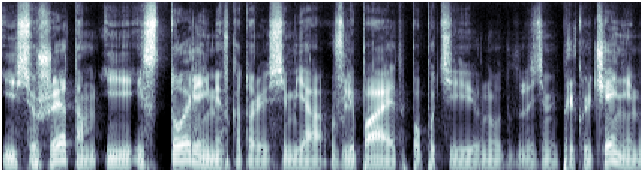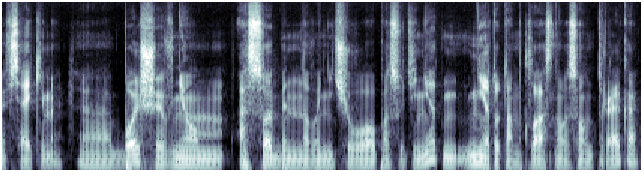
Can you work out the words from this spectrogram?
и сюжетом, и историями, в которые семья влипает по пути, ну, этими приключениями всякими. Э, Больше в нем особенного ничего, по сути, нет. Нету там классного саундтрека,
